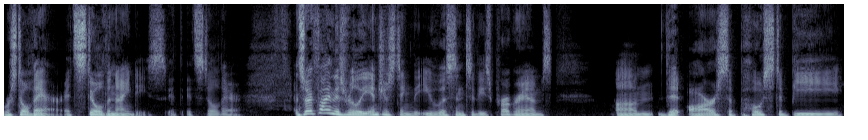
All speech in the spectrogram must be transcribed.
we're still there. It's still the 90s. It, it's still there. And so I find this really interesting that you listen to these programs um, that are supposed to be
